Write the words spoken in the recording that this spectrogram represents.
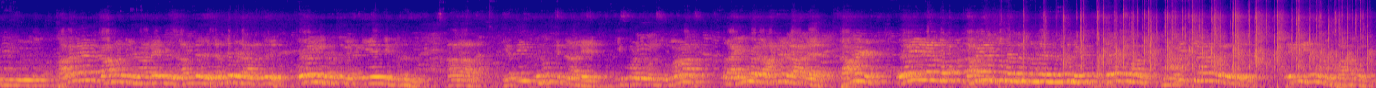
ம், பல்வேறு காரணங்களினாலே இந்த சந்த செந்தமிழானது கோயிலிருந்து விலகியே நின்றது ஆனால் எதை திருப்பினாலே இப்பொழுது ஒரு சுமார் ஒரு ஐம்பது ஆண்டுகளாக தமிழ் கோயில்கள் நமக்கு தலையெழுத்து வந்திருக்கிறது என்பது மிக சந்தோஷமான மகிழ்ச்சியான ஒரு செய்தியை நாம் பார்க்கிறோம்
